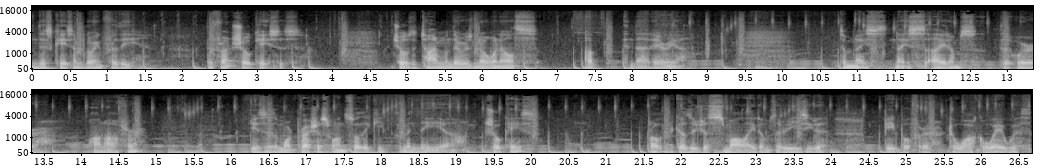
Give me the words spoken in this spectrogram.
in this case, I'm going for the the front showcases. Chose a time when there was no one else up in that area. Some nice, nice items that were on offer. These are the more precious ones, so they keep them in the uh, showcase probably because they're just small items they're easy to people for to walk away with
